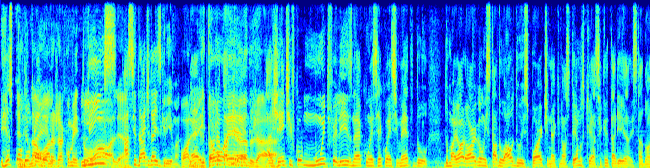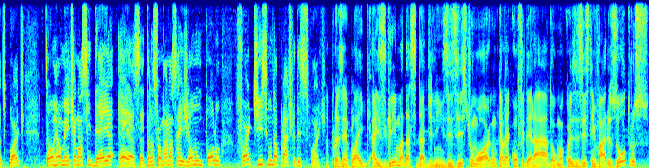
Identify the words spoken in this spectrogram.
respondeu Ele, na para ele. hora, já comentou, Lins, olha. a cidade da esgrima. Olha, né? então já tá virando já. A gente ficou muito feliz, né, com esse reconhecimento do, do maior órgão estadual do esporte, né, que nós temos, que é a Secretaria Estadual de Esporte. Então, realmente, a nossa ideia é essa, é transformar a nossa região num polo fortíssimo da prática desse esporte. Ah, Por exemplo, a, esgrima da cidade de Lins, existe um órgão que ela é confederado, alguma coisa? Existem vários outros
